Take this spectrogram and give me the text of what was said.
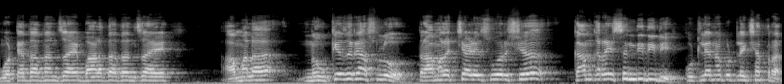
मोठ्या दादांचं आहे बाळदादांचं आहे. आम्हाला नौके जरी असलो तर आम्हाला चाळीस वर्ष काम करायची संधी दिली कुठल्या ना कुठल्या क्षेत्रात.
